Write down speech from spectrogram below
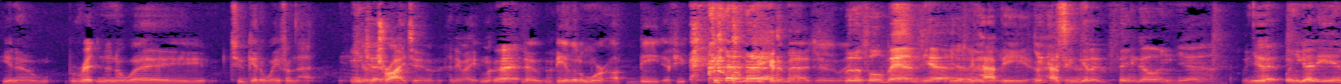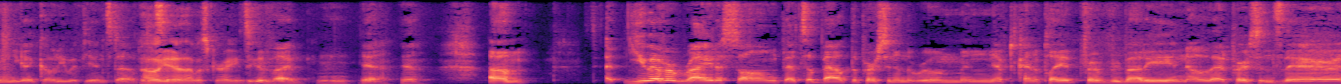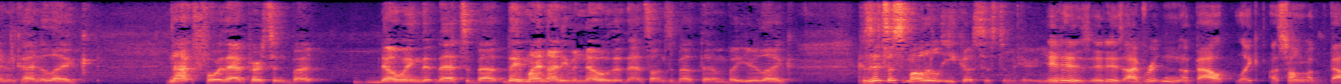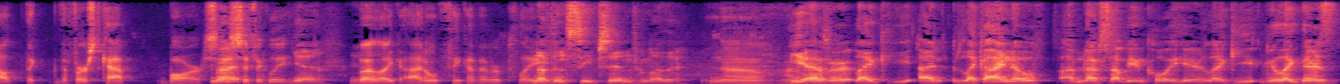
you know, written in a way to get away from that. Or Okay. try to, anyway. Right. You know, be a little more upbeat if you, if you can imagine. Like- With a full band, yeah. Yeah, like happy- You guys happy can get a thing going, yeah. When you Yeah. got when you got Ian and you got Cody with you and stuff. oh, yeah, that was great. It's a good vibe. Mm-hmm. Yeah, yeah. Um, Uh, you ever write a song that's about the person in the room and you have to kind of play it for everybody and know that person's there and kind of like, not for that person, but knowing that that's about, they might not even know that that song's about them, but you're like, because it's a small little ecosystem here. You It know? is. It is. I've written about like a song about the the first cap bar specifically. Yeah. yeah. But like, I don't think I've ever played. Nothing seeps in from other. No. You ever like you- I like I know I'm not stop being coy here. Like you you're like there's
